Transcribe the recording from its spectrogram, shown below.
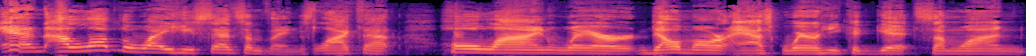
and I love the way he said some things like that whole line where Delmar asked where he could get someone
